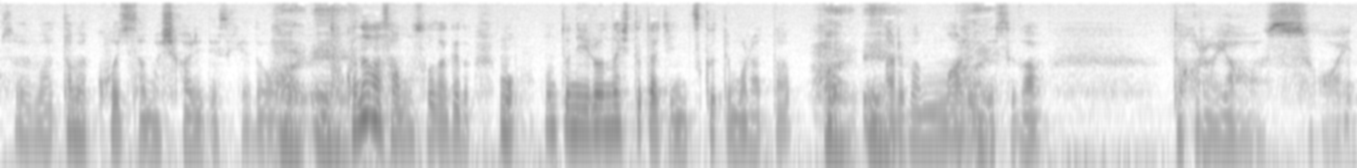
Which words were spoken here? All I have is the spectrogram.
それは玉置浩二さんもしかりですけど、あはい。ええ徳永さんもそうだけどもう本当にいろんな人たちに作ってもらったはい。ええアルバムもあるんですが、だからいやすごいなっ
